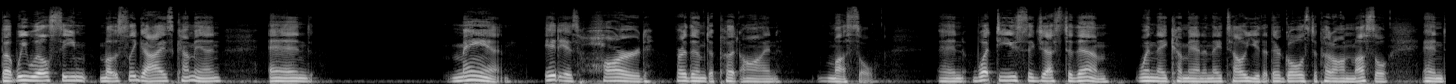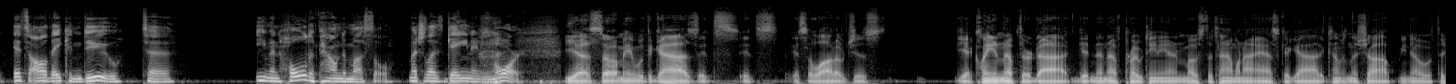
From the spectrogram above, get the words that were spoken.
but we will see mostly guys come in, and man, it is hard for them to put on muscle. And what do you suggest to them when they come in and they tell you that their goal is to put on muscle and it's all they can do to even hold a pound of muscle, much less gain any more? Yeah, so I mean, with the guys, it's it's it's a lot of just yeah, cleaning up their diet, getting enough protein in. Most of the time, when I ask a guy that comes in the shop, you know, if they,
